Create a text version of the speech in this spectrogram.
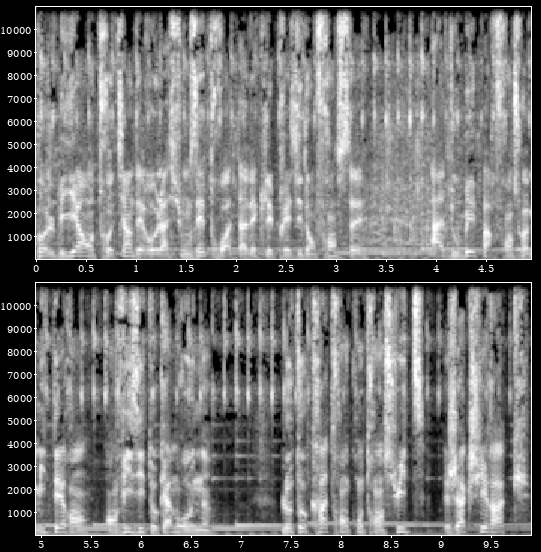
Paul Biya entretient des relations étroites avec les présidents français. Adoubé par François Mitterrand en visite au Cameroun. L'autocrate rencontre ensuite Jacques Chirac,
